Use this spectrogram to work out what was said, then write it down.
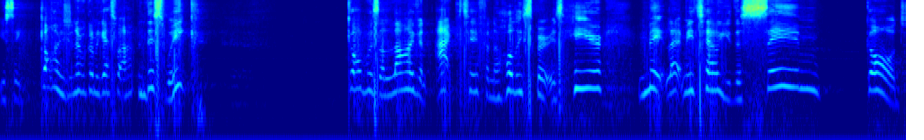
You say, guys, you're never going to guess what happened this week. God was alive and active, and the Holy Spirit is here. Mate, let me tell you, the same God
